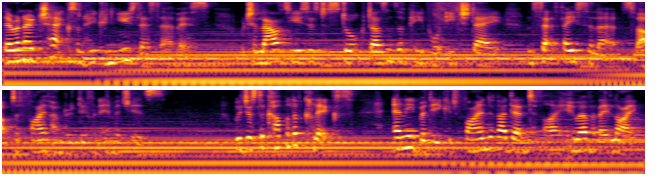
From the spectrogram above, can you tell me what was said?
There are no checks on who can use their service, which allows users to stalk dozens of people each day and set face alerts for up to 500 different images. With just a couple of clicks, anybody could find and identify whoever they like,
